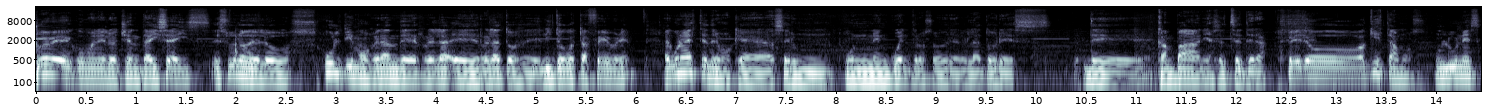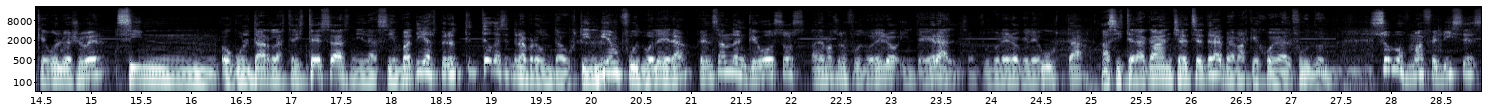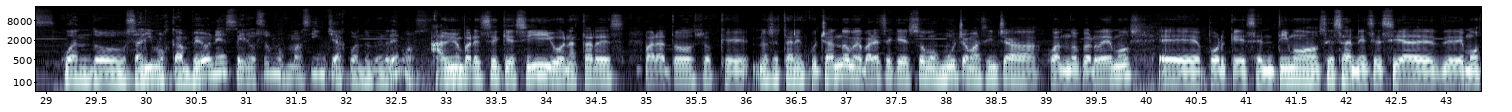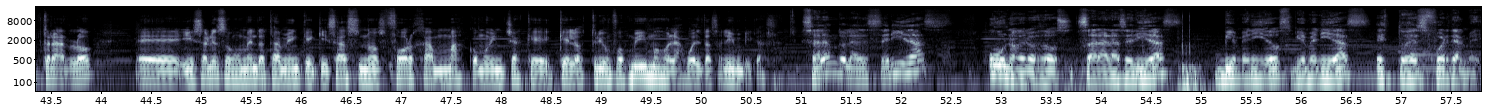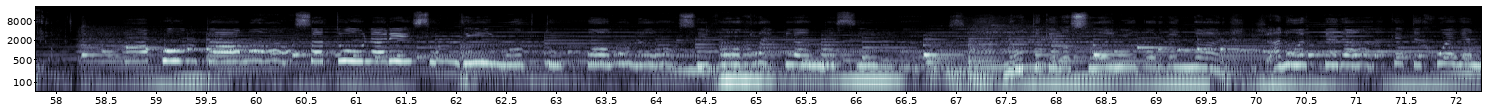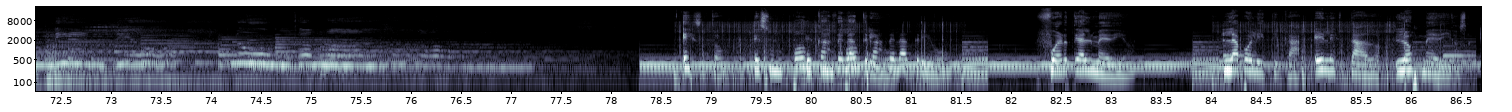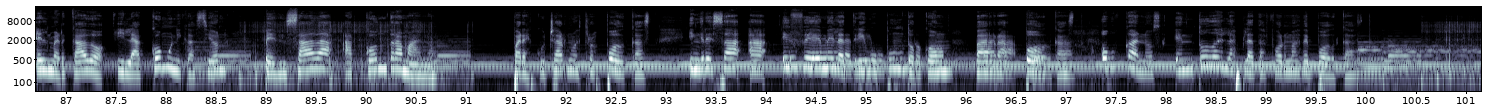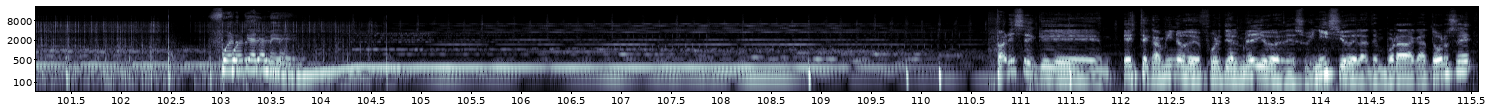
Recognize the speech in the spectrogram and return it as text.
Llueve como en el 86, es uno de los últimos grandes eh, relatos de Lito Costa Febre. Alguna vez tendremos que hacer un, un encuentro sobre relatores de campañas, etcétera. Pero aquí estamos, un lunes que vuelve a llover, sin ocultar las tristezas ni las simpatías, pero te, tengo que hacerte una pregunta, Agustín, bien futbolera, pensando en que vos sos además un futbolero integral, un futbolero que le gusta, asiste a la cancha, etcétera, pero además que juega al fútbol. ¿Somos más felices cuando salimos campeones, pero somos más hinchas cuando perdemos? A mí me parece que sí, y buenas tardes para todos los que nos están escuchando. Me parece que somos mucho más hinchas cuando perdemos, eh, porque sentimos esa necesidad de, demostrarlo. Eh, y son esos momentos también que quizás nos forjan más como hinchas que, que los triunfos mismos o las vueltas olímpicas. Salando las heridas, uno de los dos sala las heridas. Bienvenidos, bienvenidas. Esto es Fuerte al Medio. Apuntamos a tu nariz, hundimos tus pómulos y vos resplandecías. No te quedó sueño por vengar y ya no esperas que te jueguen limpio nunca más. Esto es un podcast, de, la de la tribu. Fuerte al medio. La política, el Estado, los medios, el mercado y la comunicación pensada a contramano. Para escuchar nuestros podcasts, ingresa a fmlatribu.com barra podcast o búscanos en todas las plataformas de podcast. Fuerte, al medio. Parece que este camino de Fuerte al Medio desde su inicio de la temporada 14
